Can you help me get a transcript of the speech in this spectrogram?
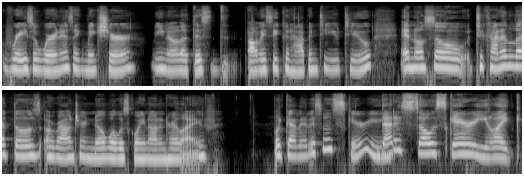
raise awareness, like make sure, you know, that this obviously could happen to you too. And also to kind of let those around her know what was going on in her life. Porque a ver, eso es scary. That is so scary. Like,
